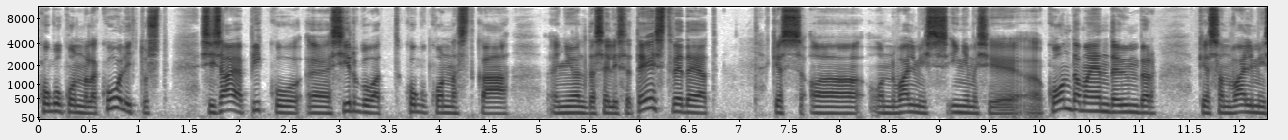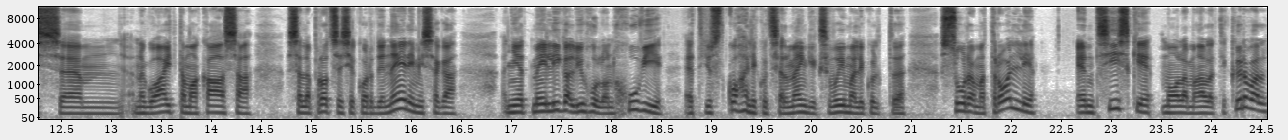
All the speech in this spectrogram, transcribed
kogukonnale koolitust, siis ajapikku sirguvad kogukonnast ka nii-öelda sellised eestvedajad kes äh, on valmis inimesi äh, koondama enda ümber, kes on valmis ähm, nagu aitama kaasa selle protsessi koordineerimisega. nii et meil igal juhul on huvi, et just kohalikud seal mängiks võimalikult äh, suuremat rolli, ent siiski me oleme alati kõrval,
